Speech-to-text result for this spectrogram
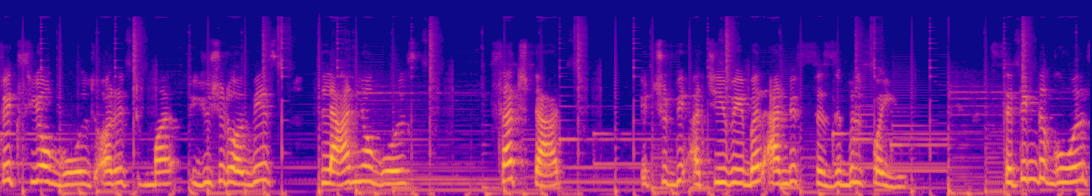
fix your goals or it you should always plan your goals such that it should be achievable and be feasible for you. Setting the goals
